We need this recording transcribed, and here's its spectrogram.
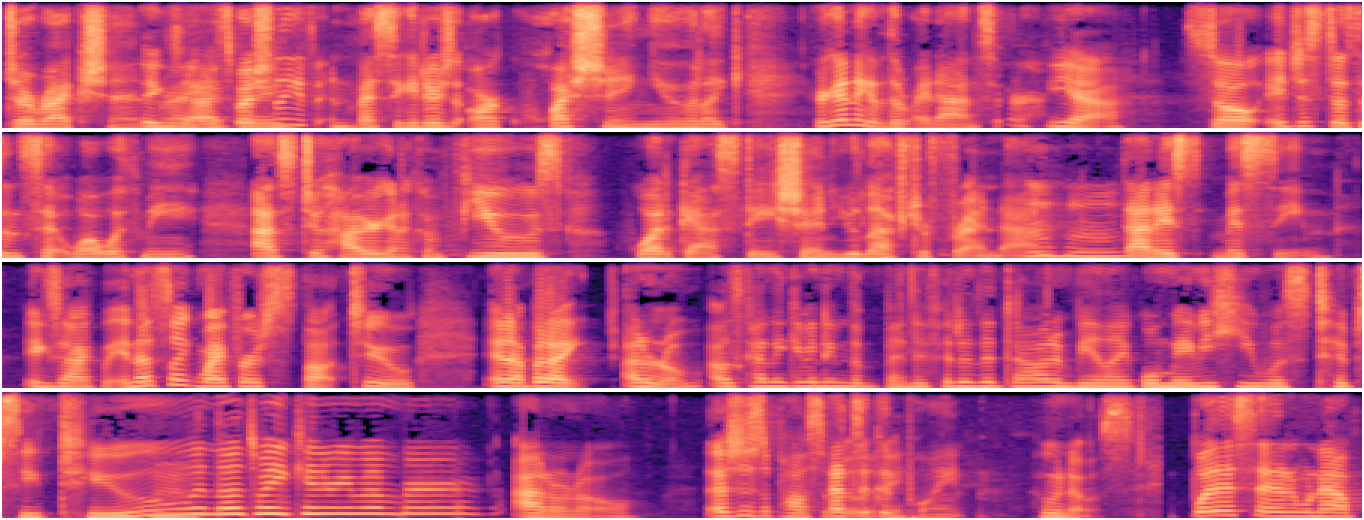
direction. right? Especially if investigators are questioning you, like you're going to give the right answer. Yeah. So it just doesn't sit well with me as to how you're going to confuse what gas station you left your friend at. Mhm. That is missing. Exactly. And that's like my first thought too. And I- but I I don't know. I was kind of giving him the benefit of the doubt and being like, well, maybe he was tipsy too Hmm. and that's why he can't remember. I don't know. That's just a possibility. That's a good point. Who knows? Puede ser una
